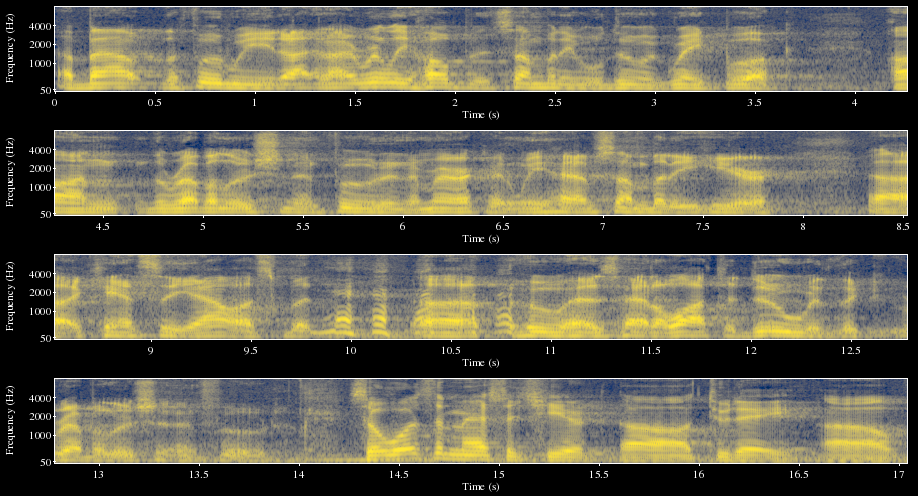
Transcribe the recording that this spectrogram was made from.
about the food we eat, I- and I really hope that somebody will do a great book on the revolution in food in America. And we have somebody here, I can't see Alice, but uh, who has had a lot to do with the revolution in food. So, what's the message here uh, today uh,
